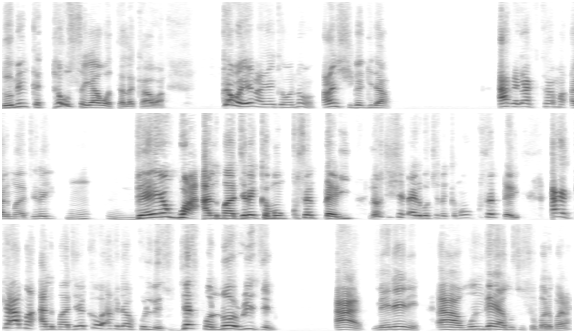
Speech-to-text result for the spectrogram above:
Domin ka tausaya wa talakawa. Kawai yana kamar no an shiga gida. Aka da aka kama almajirai da yawa. Almajirai kamar kusan ɗari. Lokacin shi ɗari bacci da kamar kusan ɗari. Aka kama almajirai kawai aka da kulle su just for no reason. A menene? A mun gaya musu su barbara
